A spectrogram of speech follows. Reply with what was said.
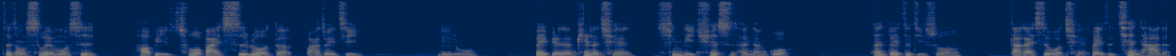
这种思维模式，好比挫败失落的麻醉剂。例如，被别人骗了钱，心里确实很难过，但对自己说，大概是我前辈子欠他的，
